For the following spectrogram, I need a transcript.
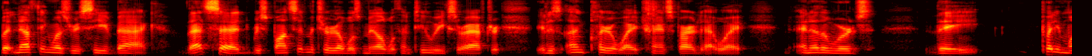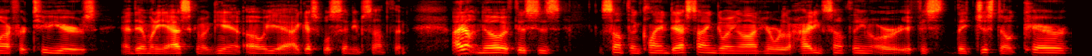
but nothing was received back. That said, responsive material was mailed within two weeks or after. It is unclear why it transpired that way. In other words, they put him off for two years, and then when he asked him again, oh, yeah, I guess we'll send him something. I don't know if this is something clandestine going on here where they're hiding something, or if it's they just don't care,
